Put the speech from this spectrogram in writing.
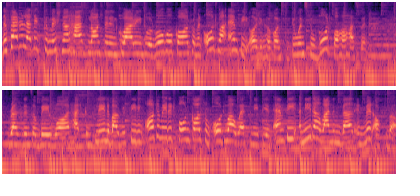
The Federal Ethics Commissioner has launched an inquiry into a robocall from an Ottawa MP urging her constituents to vote for her husband. Residents of Bay Ward had complained about receiving automated phone calls from Ottawa West Nepean MP Anita Vandenbeld in mid-October.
